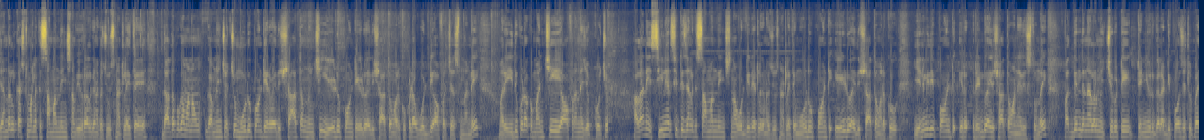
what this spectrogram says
జనరల్ కస్టమర్లకు సంబంధించిన వివరాలు కనుక చూసినట్లయితే దాదాపుగా మనం గమనించవచ్చు మూడు పాయింట్ ఇరవై ఐదు శాతం నుంచి ఏడు పాయింట్ ఏడు ఐదు శాతం వరకు కూడా వడ్డీ ఆఫర్ చేస్తుందండి. మరి ఇది కూడా ఒక మంచి ఆఫర్ అనే చెప్పుకోవచ్చు. అలానే సీనియర్ సిటిజన్లకు సంబంధించిన వడ్డీ రేట్లు కనుక చూసినట్లయితే మూడు పాయింట్ ఏడు ఐదు శాతం వరకు ఎనిమిది పాయింట్ రెండు ఐదు శాతం అనేది ఇస్తుంది. పద్దెనిమిది నెలల మెచ్యూరిటీ టెన్యూర్ గల డిపాజిట్లపై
